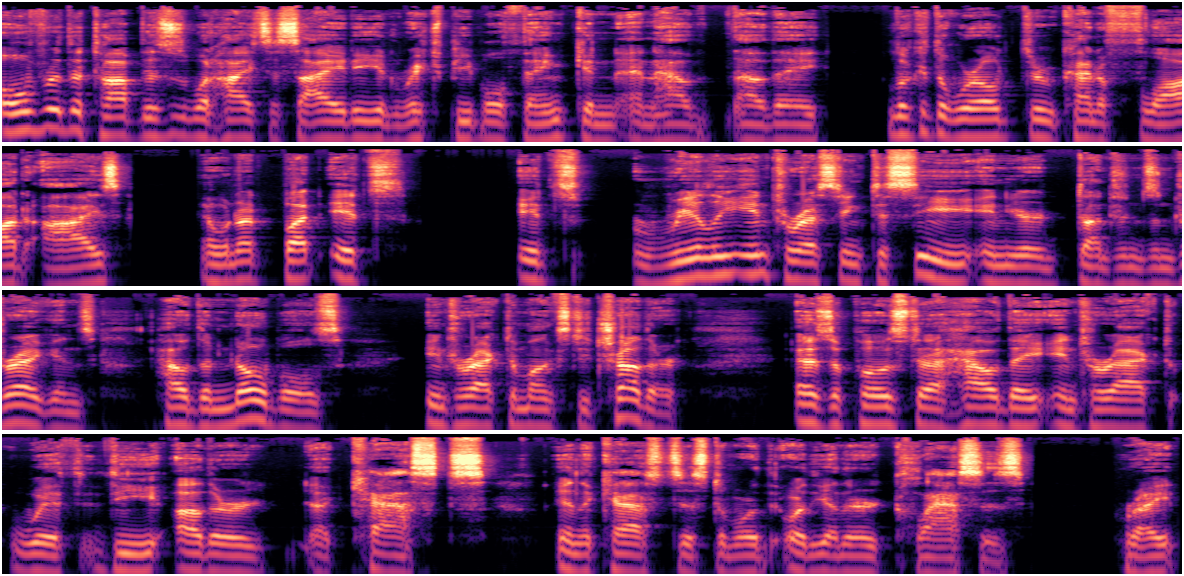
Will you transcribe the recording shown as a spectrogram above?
over the top. This is what high society and rich people think, and and how how they look at the world through kind of flawed eyes and whatnot. But it's it's really interesting to see in your Dungeons and Dragons how the nobles interact amongst each other, as opposed to how they interact with the other uh, castes in the caste system or or the other classes, right?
